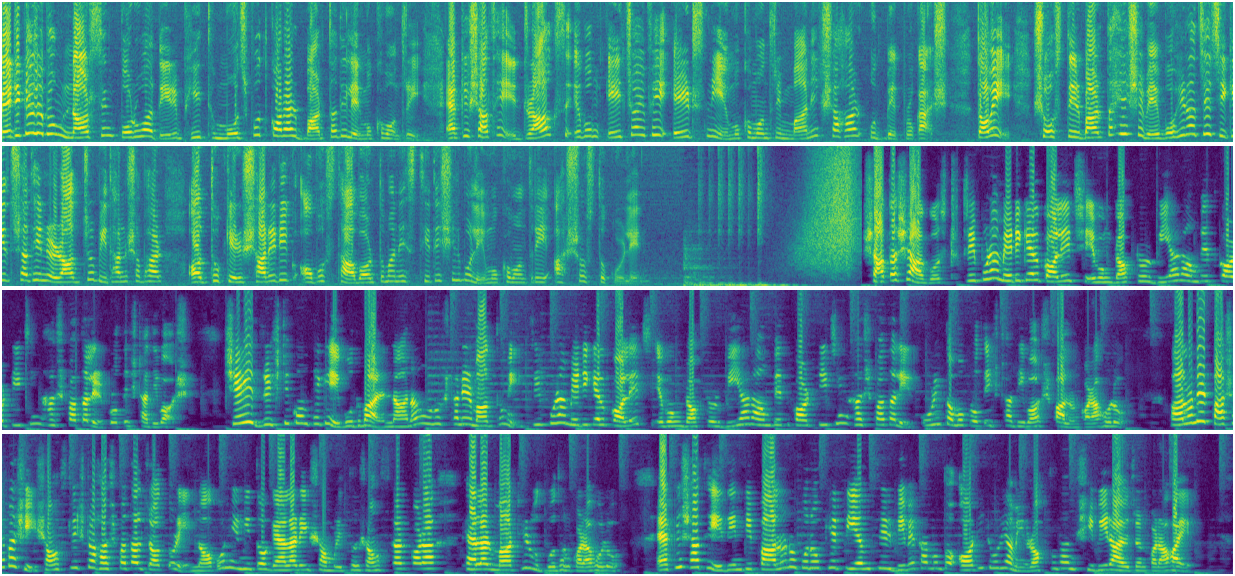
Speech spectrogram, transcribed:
Medical এবং nursing পড়ুয়াদের ভিত মজবুত করার বার্তা দিলেন মুখ্যমন্ত্রী। একই সাথে ড্রাগস এবং এইচআইভি এইডস নিয়ে মুখ্যমন্ত্রী মানিক সাহার উদ্বেগ প্রকাশ। তবে স্বস্তির বার্তা হিসেবে বহিরাজ্যে চিকিৎসাধীন রাজ্য বিধানসভার অধ্যক্ষের শারীরিক অবস্থা বর্তমানে স্থিতিশীল বলে মুখ্যমন্ত্রী আশ্বস্ত করলেন। সাতাশে আগস্ট ত্রিপুরা মেডিকেল কলেজ এবং doctor B R Ambedkar teaching হাসপাতালের প্রতিষ্ঠা দিবস। সেই দৃষ্টিকোণ থেকে বুধবার নানা অনুষ্ঠানের মাধ্যমে ত্রিপুরা মেডিকেল কলেজ এবং doctor B R Ambedkar teaching হাসপাতালের কুড়িতম প্রতিষ্ঠা দিবস পালন করা হলো। পালনের পাশাপাশি সংশ্লিষ্ট হাসপাতাল চত্বরে নবনির্মিত গ্যালারি সমৃদ্ধ সংস্কার করা, খেলার মাঠের উদ্বোধন করা হলো। একই সাথে দিনটি পালন উপলক্ষে টিএমসির বিবেকানন্দ অডিটোরিয়ামে রক্তদান শিবির আয়োজন করা হয়।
